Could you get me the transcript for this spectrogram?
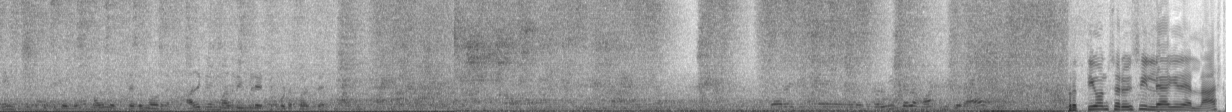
ಚೇಂಜ್ ಪ್ಯಾಕೆಟ್ ಬಿಟ್ಟಿದ್ದಾಗ ಮೊದಲು ತೆಗೆದು ನೋಡಿದೆ. ಅದಕ್ಕೆ ನಿಮ್ಮ ಮೊದಲು ಇಮಿಡಿಯೇಟ್ಲಿ ಫೋಟೋ ಕಳಿಸಿದೆ ಸರ್ವಿಸ್ ಎಲ್ಲ ಮಾಡ್ತಿದ್ದೀರಾ? ಪ್ರತಿಯೊಂದು ಸರ್ವಿಸ್ ಇಲ್ಲೇ ಆಗಿದೆ. ಲಾಸ್ಟ್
